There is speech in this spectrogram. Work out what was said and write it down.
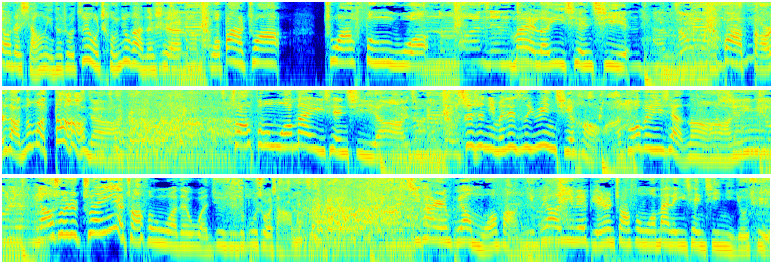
笑着想你，他说最有成就感的是我爸抓抓蜂窝卖了一千七，你爸胆儿咋那么大呢？抓蜂窝卖一千七呀，这是你们这次运气好啊，多危险呐！你你要说是专业抓蜂窝的，我就是就不说啥了。其他人不要模仿，你不要因为别人抓蜂窝卖了一千七你就去，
